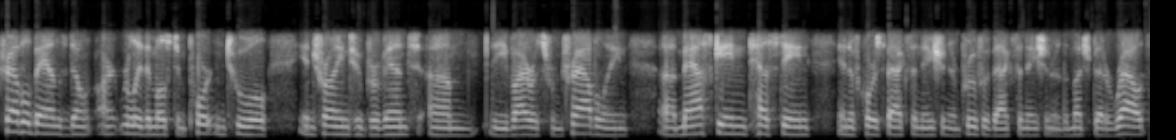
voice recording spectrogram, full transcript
Travel bans don't aren't really the most important tool in trying to prevent um, the virus from traveling. Uh, masking, testing, and of course vaccination and proof of vaccination are the much better routes.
